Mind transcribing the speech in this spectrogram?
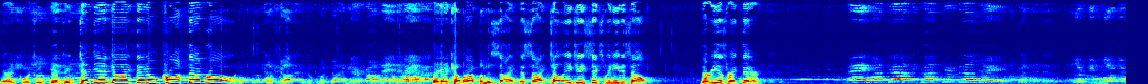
They're in 14, 15. Dig in, guys. They don't cross that road. Push up. We can push up. They're going to come up from this side. This side. Tell AJ6 we need his help. There he is, right there. Hey, watch out. They crossed your building. Are there people over there?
